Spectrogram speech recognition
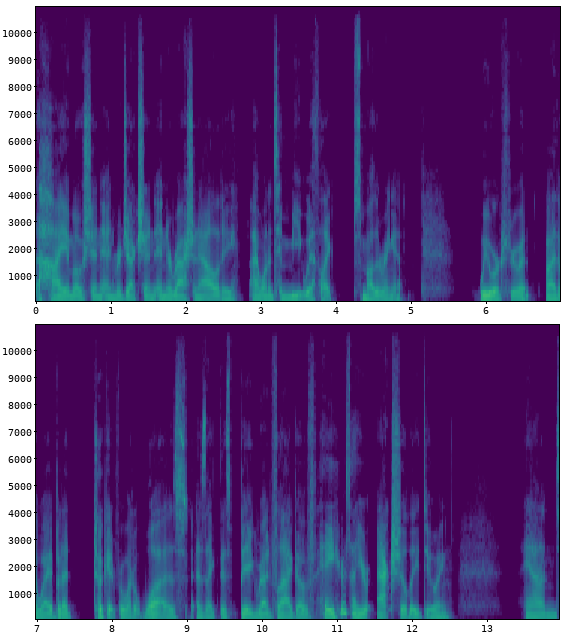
high emotion and rejection and irrationality. I wanted to meet with like smothering it. We worked through it, by the way, but I took it for what it was as like this big red flag of, hey, here's how you're actually doing. And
